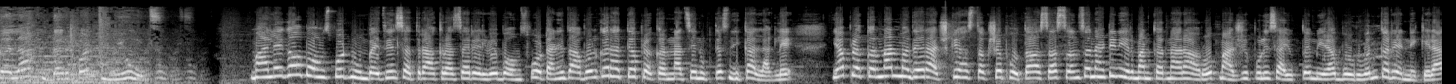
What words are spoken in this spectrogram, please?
कला दर्पण न्यूज. मालेगाव बॉम्बस्फोट मुंबईतील सतरा अकराचा रेल्वे बॉम्बस्फोट आणि दाभोलकर हत्या प्रकरणाचे नुकतेच निकाल लागले. या प्रकरणांमध्ये राजकीय हस्तक्षेप होता असा सनसनाटी निर्माण करणारा आरोप माजी पोलीस आयुक्त मीरा बोरवणकर यांनी केला.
